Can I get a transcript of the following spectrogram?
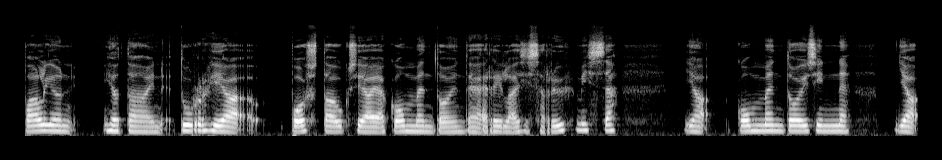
paljon jotain turhia postauksia ja kommentointeja erilaisissa ryhmissä ja kommentoi sinne. Ja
